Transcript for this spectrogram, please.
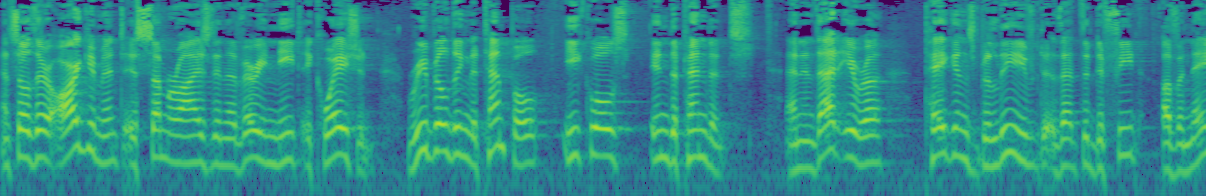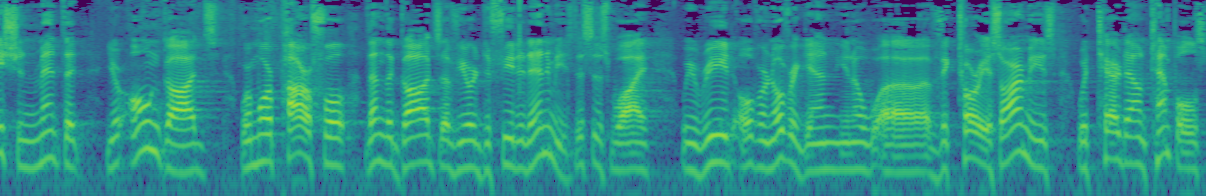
And so their argument is summarized in a very neat equation. Rebuilding the temple equals independence. And in that era, pagans believed that the defeat of a nation meant that your own gods were more powerful than the gods of your defeated enemies. This is why we read over and over again, you know, uh, victorious armies would tear down temples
